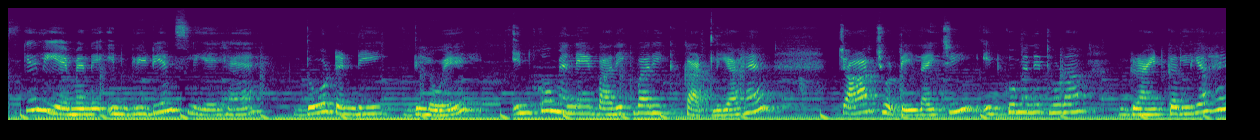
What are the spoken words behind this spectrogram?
इसके लिए मैंने इंग्रेडिएंट्स लिए हैं। दो डंडी गिलोए इनको मैंने बारीक बारीक काट लिया है। चार छोटी इलायची, इनको मैंने थोड़ा ग्राइंड कर लिया है।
